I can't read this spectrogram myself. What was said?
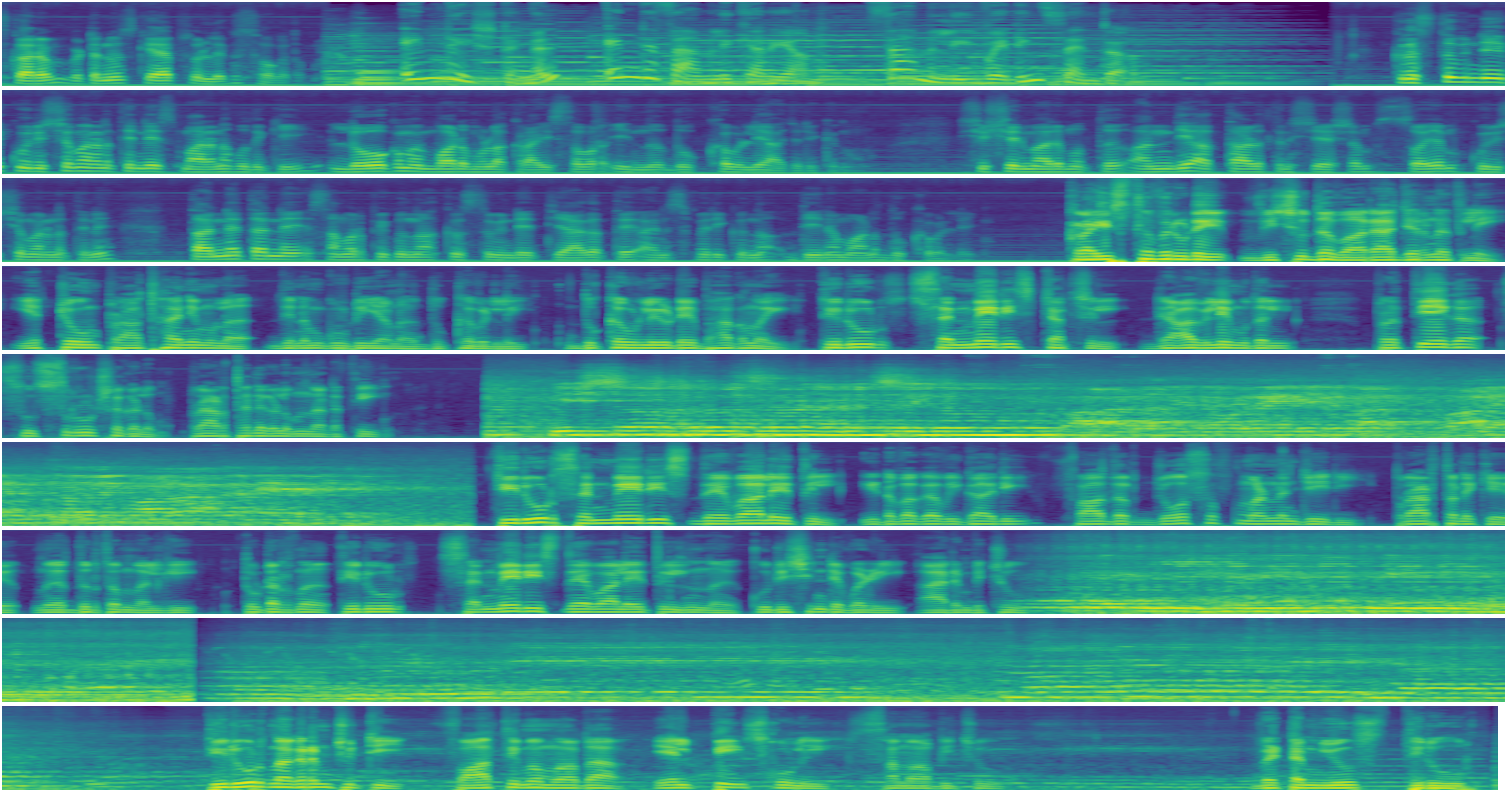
നമസ്കാരം. വിട്ട ന്യൂസ് ക്യാപ്സുകളിലേക്ക് സ്വാഗതം. എന്റെ ഇഷ്ടങ്ങൾ എന്റെ ഫാമിലിക്ക് അറിയാം. Family wedding centre. ക്രിസ്തുവിന്റെ കുരിശുമരണത്തിന്റെ സ്മരണ പുതുക്കി ലോകമെമ്പാടുമുള്ള ക്രൈസ്തവർ ഇന്ന് ദുഃഖവെള്ളി ആചരിക്കുന്നു. ശിഷ്യന്മാരുമൊത്ത് അന്ത്യ അത്താഴത്തിന് ശേഷം സ്വയം കുരിശുമരണത്തിന് തന്നെ തന്നെ സമർപ്പിക്കുന്ന ക്രിസ്തുവിന്റെ ത്യാഗത്തെ അനുസ്മരിക്കുന്ന ദിനമാണ് ദുഃഖവെള്ളി. ക്രൈസ്തവരുടെ വിശുദ്ധ വാരാചരണത്തിലെ ഏറ്റവും പ്രാധാന്യമുള്ള ദിനം കൂടിയാണ് ദുഃഖവെള്ളി. ദുഃഖവെള്ളിയുടെ ഭാഗമായി തിരൂർ സെന്റ് മേരീസ് ചർച്ചിൽ രാവിലെ മുതൽ പ്രത്യേക ശുശ്രൂഷകളും പ്രാർത്ഥനകളും നടത്തി. ഈശോ തിരൂർ സെന്റ് മേരീസ് ദേവാലയത്തിൽ ഇടവക വികാരി ഫാദർ ജോസഫ് മണ്ണഞ്ചേരി പ്രാർത്ഥനയ്ക്ക് നേതൃത്വം നൽകി. തുടർന്ന് തിരൂർ സെന്റ് മേരീസ് ദേവാലയത്തിൽ നിന്ന് കുരിശിന്റെ വഴി ആരംഭിച്ചു. തിരൂർ നഗരം ചുറ്റി ഫാത്തിമ മാത എൽ പി സ്കൂളിൽ സമാപിച്ചു. വെട്ടം ന്യൂസ് തിരൂർ.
